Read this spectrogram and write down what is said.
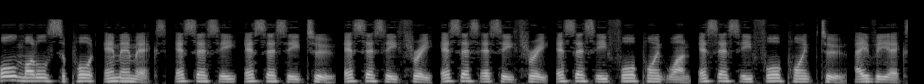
All models support MMX, SSE, SSE2, SSE3, SSSE3, SSE4.1, SSE4.2, AVX,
